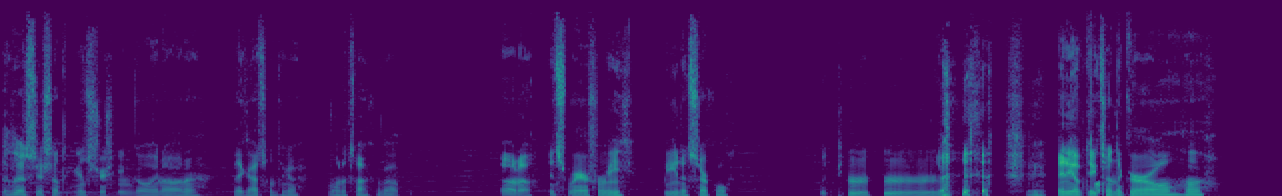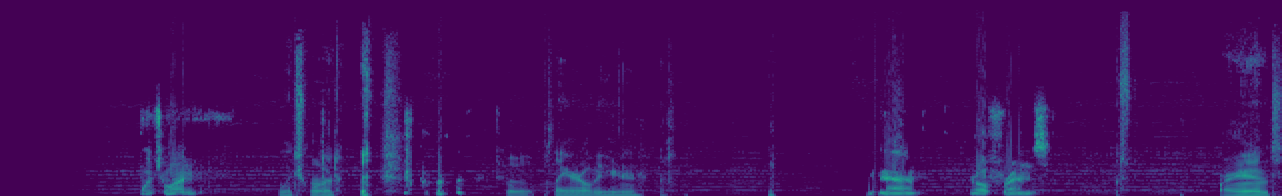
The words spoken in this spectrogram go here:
Unless there's something interesting going on or they got something I want to talk about. But I don't know. It's rare for me being in a circle with people. Hmm. hmm. Any updates on the girl, huh? Which one? Which one? the player over here. Nah, we're all friends. Friends.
